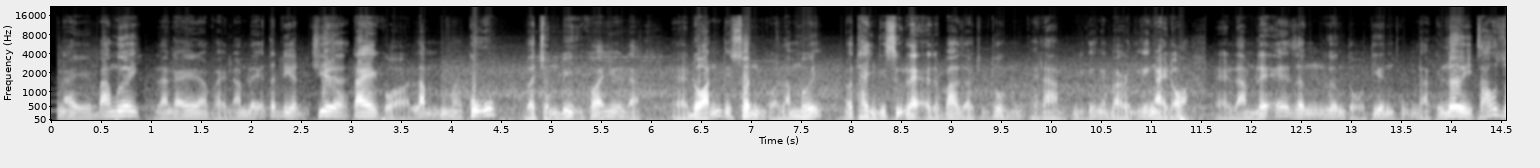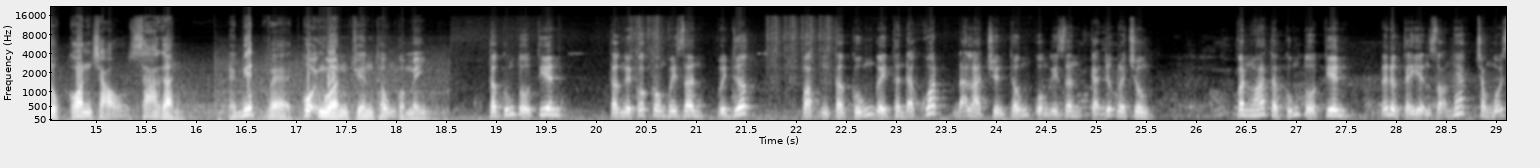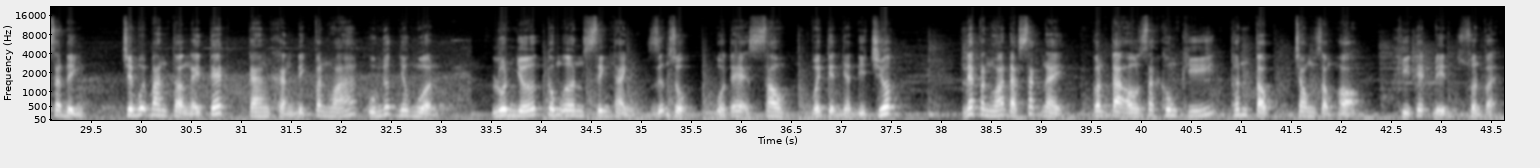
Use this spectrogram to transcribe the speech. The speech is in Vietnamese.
Ngày 30 là ngày phải làm lễ tất niên, chia tay của năm cũ và chuẩn bị coi như là Ờ, đón cái xuân của năm mới nó thành cái sự lệ rồi bao giờ chúng tôi vẫn phải làm những cái vào những cái ngày đó để làm lễ dân hương tổ tiên cũng là cái nơi giáo dục con cháu xa gần để biết về cội nguồn truyền thống của mình. Thờ cúng tổ tiên, thờ người có công với dân, với nước hoặc thờ cúng người thân đã khuất đã là truyền thống của người dân cả nước nói chung. Văn hóa thờ cúng tổ tiên đã được thể hiện rõ nét trong mỗi gia đình, trên mỗi ban thờ ngày Tết càng khẳng định văn hóa uống nước nhớ nguồn, luôn nhớ công ơn sinh thành, dưỡng dục của thế hệ sau với tiền nhân đi trước. Nét văn hóa đặc sắc này còn tạo ra không khí thân tộc trong dòng họ khi Tết đến xuân về.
